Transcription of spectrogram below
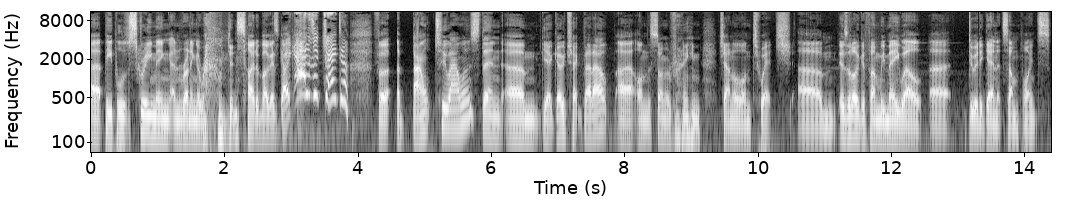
uh, people screaming and running around inside Among Us, going "Ah, there's a traitor!" for about two hours, then um, yeah, go check that out uh, on the Song of Rain channel on Twitch. Um, it was a lot of good fun. We may well do it again at some points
